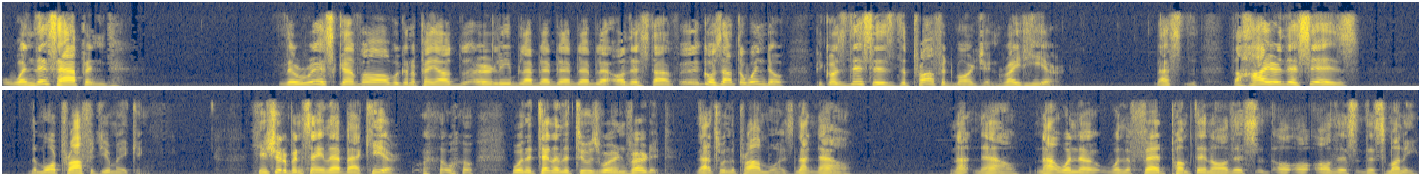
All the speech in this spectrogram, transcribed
When this happened, the risk of, oh, we're going to pay out early, blah, blah, blah, blah, blah, all this stuff, it goes out the window because this is the profit margin right here. That's the higher this is, the more profit you're making. He should have been saying that back here when the 10 and the 2s were inverted. That's when the problem was, not now. Not now. Not when the when the Fed pumped in all this all, all this this money.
